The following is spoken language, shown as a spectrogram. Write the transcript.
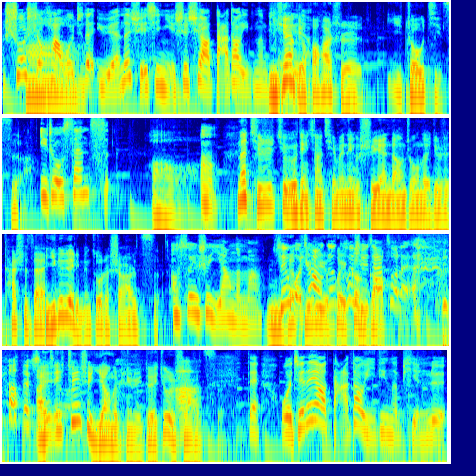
说实话，哦我觉得语言的学习你是需要达到一定的频率的，你现在给花花是一周几次啊？一周三次。哦，嗯，那其实就有点像前面那个实验当中的，就是他是在一个月里面做了十二次，哦，所以是一样的吗？的所以我知道跟科学家做了一样的事哎哎。真是一样的频率，对，就是十啊二次。对，我觉得要达到一定的频率，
